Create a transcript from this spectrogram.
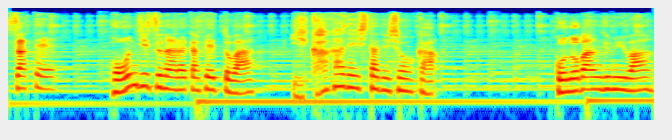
さて本日のアラカフェットはいかがでしたでしょうか？この番組は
